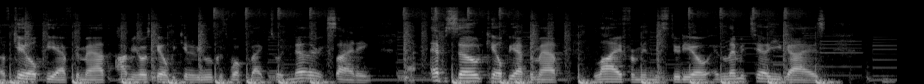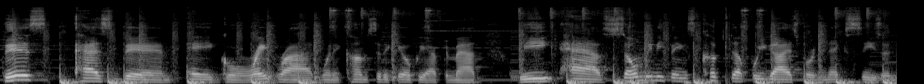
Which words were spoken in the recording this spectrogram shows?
of KLP Aftermath. I'm your host, KLP Kennedy Lucas. Welcome back to another exciting uh, episode, KLP Aftermath, live from in the studio. And let me tell you guys, this has been a great ride when it comes to the KLP Aftermath. We have so many things cooked up for you guys for next season.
